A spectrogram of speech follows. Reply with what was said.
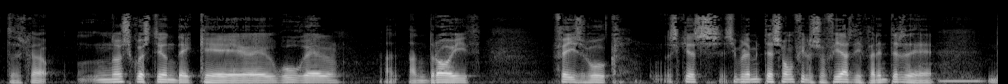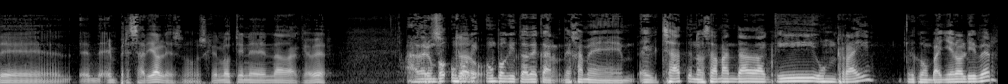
Entonces, claro, no es cuestión de que Google, Android, Facebook, es que es, simplemente son filosofías diferentes de, de, de empresariales, ¿no? Es que no tiene nada que ver. A ver, un, Pues, po- un claro. poqui- un poquito, Decar, déjame. El chat nos ha mandado aquí un ray, el compañero Oliver.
